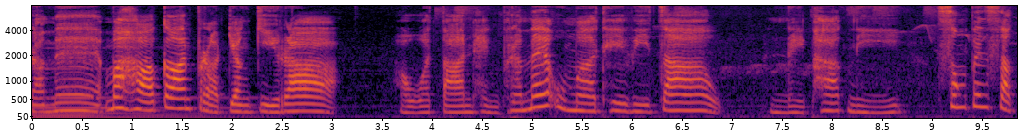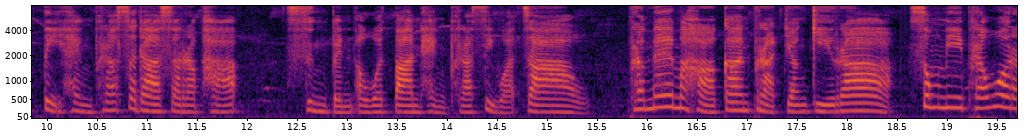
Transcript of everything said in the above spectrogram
ระแม่ มหาการปราดยังกีราอวตารแห่งพระแม่อุมาเทวีเจ้า ในภาคนี้ทรงเป็นศักติแห่งพระสดาสารพะ ซึ่งเป็นอวตารแห่งพระศิวะเจ้า พระแม่มหาการปราดยังกีราทรงมีพระวร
